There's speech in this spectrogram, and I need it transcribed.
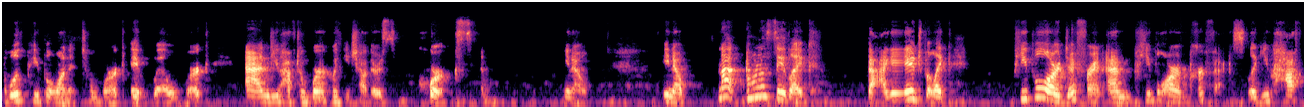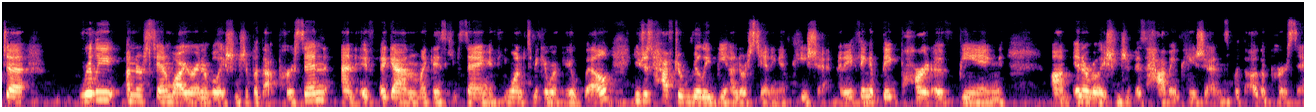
both people want it to work, it will work. And you have to work with each other's quirks and, you know, you know, not, I want to say like baggage, but like people are different and people aren't perfect. Like you have to really understand why you're in a relationship with that person. And if, again, like I keep saying, if you want to make it work, it will. You just have to really be understanding and patient. And I think a big part of being um, in a relationship is having patience with the other person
